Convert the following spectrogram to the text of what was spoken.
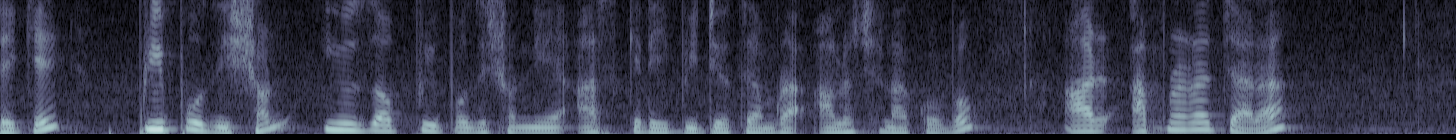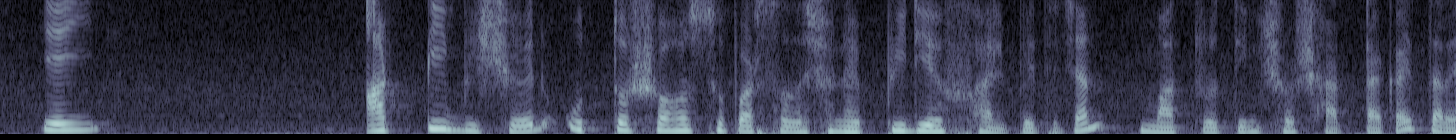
থেকে প্রিপোজিশন, ইউজ অফ প্রিপোজিশন নিয়ে আজকের এই ভিডিওতে আমরা আলোচনা করব। আর আপনারা যারা এই আটটি বিষয়ের উত্তর সহ সুপার সাজেশনের পিডিএফ ফাইল পেতে চান। মাত্র তিনশো ষাট টাকায় তারা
